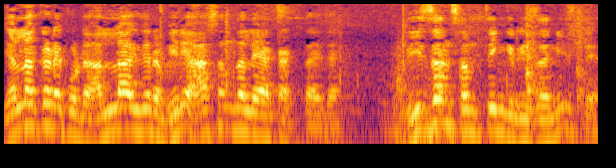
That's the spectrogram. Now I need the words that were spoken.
ಎಲ್ಲ ಕಡೆ ಕೊಟ್ಟು ಅಲ್ಲಾಗದಿರ ಬರೀ ಹಾಸನದಲ್ಲಿ ಯಾಕೆ ಆಗ್ತಾ ಇದೆ? Reason something reason is there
